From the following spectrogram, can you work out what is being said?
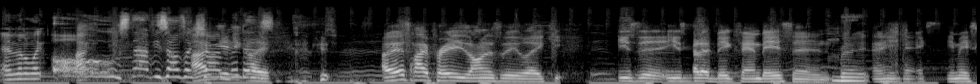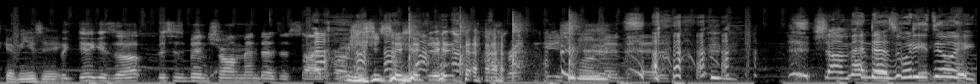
And then I'm like, oh snap, he sounds like I'm Sean getting, Mendez. like, I mean, it's high praise honestly like he, he's a, he's got a big fan base and right. and he makes he makes good music. The gig is up. This has been Shawn Mendes's side project. Braden is Shawn Mendes. Shawn Mendes, what are you doing?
